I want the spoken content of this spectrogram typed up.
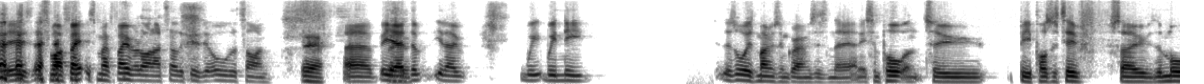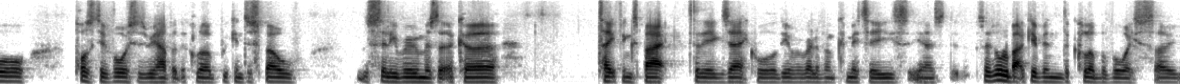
It is. It's my fa- it's my favourite line. I tell the kids it all the time. Yeah. Uh, but yeah, the, you know, we we need. There's always moans and groans, isn't there? And it's important to be positive. So the more positive voices we have at the club, we can dispel the silly rumours that occur, take things back to the exec or the other relevant committees. You know, so it's all about giving the club a voice. So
